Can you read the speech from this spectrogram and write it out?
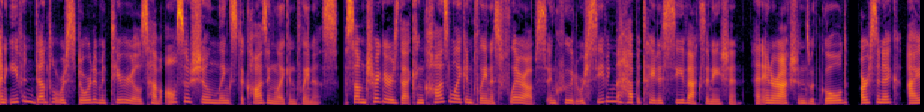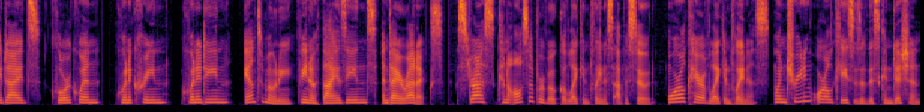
and even dental restorative materials have also shown links to causing lichen planus. Some triggers that can cause lichen planus flare ups include receiving the hepatitis C vaccination and interactions with gold, arsenic, iodides, chloroquine, quinacrine, quinidine, antimony, phenothiazines, and diuretics. Stress can also provoke a lichen planus episode. Oral care of lichen planus. When treating oral cases of this condition,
